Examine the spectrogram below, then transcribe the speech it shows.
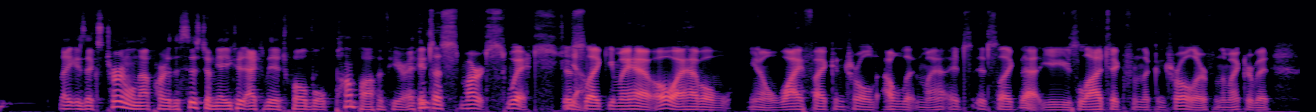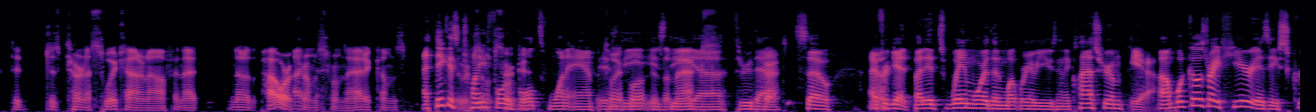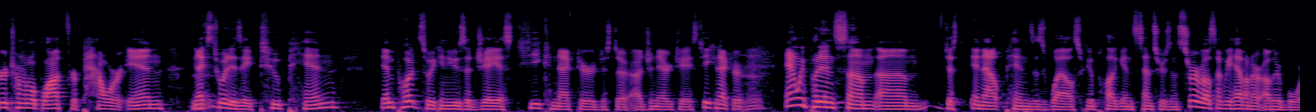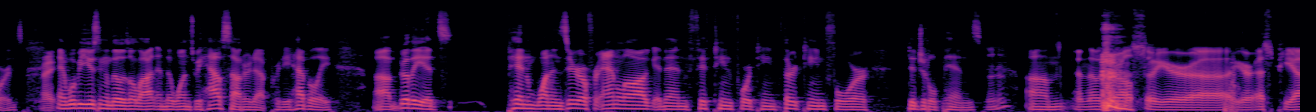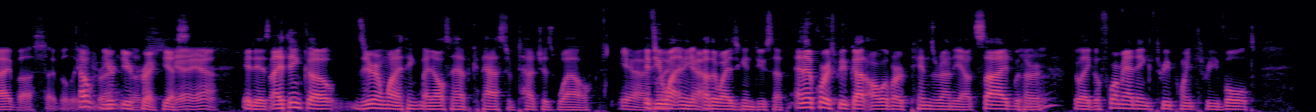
like is external, not part of the system. Yeah, you could activate a 12 volt pump off of here. I think It's a smart switch, just Yeah. like you might have. Oh, I have a you know Wi-Fi controlled outlet in my. It's it's like that. You use logic from the controller from the microbit to just turn a switch on and off, and that none of the power comes from that. It comes. I think it's There was some 24 volts, one amp is the is is the, the max? uh, through Okay. that. So I Yeah. forget, but it's way more than what we're going to be using in the classroom. Yeah. Um, what goes right here is a screw terminal block for power in. Next Mm-hmm. to it is a two pin input, so we can use a JST connector, just a, a generic JST connector, Mm-hmm. and we put in some um, just in out pins as well, so we can plug in sensors and servos like we have on our other boards. Right. And we'll be using those a lot in the ones we have soldered up pretty heavily. Uh, really, it's pin 1 and 0 for analog, and then 15, 14, 13 for digital pins. Mm-hmm. Um, And those are also your uh, your SPI bus, I believe. Oh, you're- you're Those- correct, yes. Yeah, yeah, it is. I think uh, 0 and 1, I think, might also have capacitive touch as well. yeah. if you might- want, I mean, yeah. otherwise you can do stuff. And of course, we've got all of our pins around the outside with Mm-hmm. our Lego formatting, 3.3 volt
